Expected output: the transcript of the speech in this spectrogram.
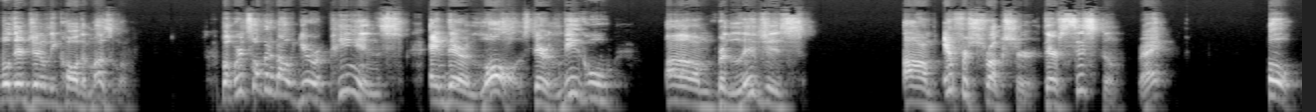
well, they're generally called a Muslim. But we're talking about Europeans and their laws, their legal, um, religious um infrastructure, their system, right? So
